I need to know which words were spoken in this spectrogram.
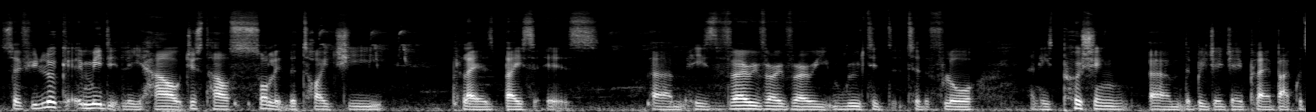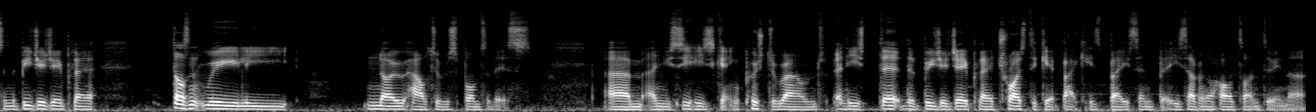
so if you look immediately how just how solid the Tai Chi player's base is, um, he's very very very rooted to the floor and he's pushing um, the BJJ player backwards, and the BJJ player doesn't really know how to respond to this. Um, and you see he's getting pushed around, and he's the, the BJJ player tries to get back his base, and but he's having a hard time doing that.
